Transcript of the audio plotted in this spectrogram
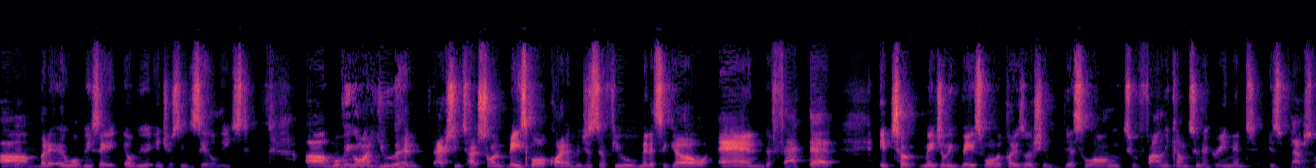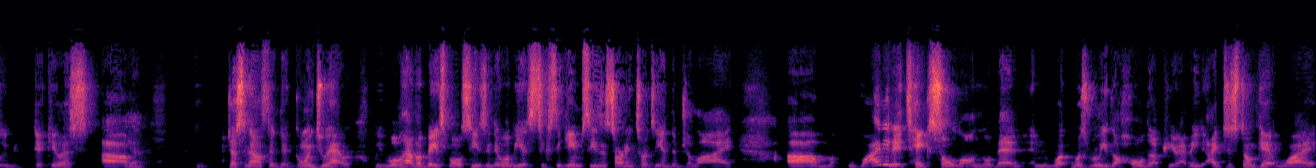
um, yeah. but it will be say it'll be interesting to say the least. Uh, moving on, you had actually touched on baseball quite a bit just a few minutes ago, and the fact that it took Major League Baseball, the Players Association, this long to finally come to an agreement is absolutely ridiculous. Um, yeah. Just announced that they're going to have, we will have a baseball season. There will be a 60 game season starting towards the end of July. Um, why did it take so long, Obed? And what was really the holdup here? I mean, I just don't get why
